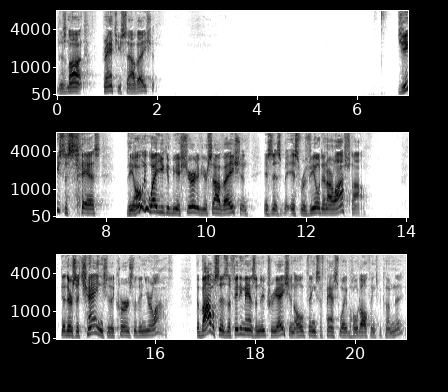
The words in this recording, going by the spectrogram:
does not grant you salvation. Jesus says the only way you can be assured of your salvation is it's, revealed in our lifestyle. There's a change that occurs within your life. The Bible says, if any man's a new creation, old things have passed away, behold, all things become new.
